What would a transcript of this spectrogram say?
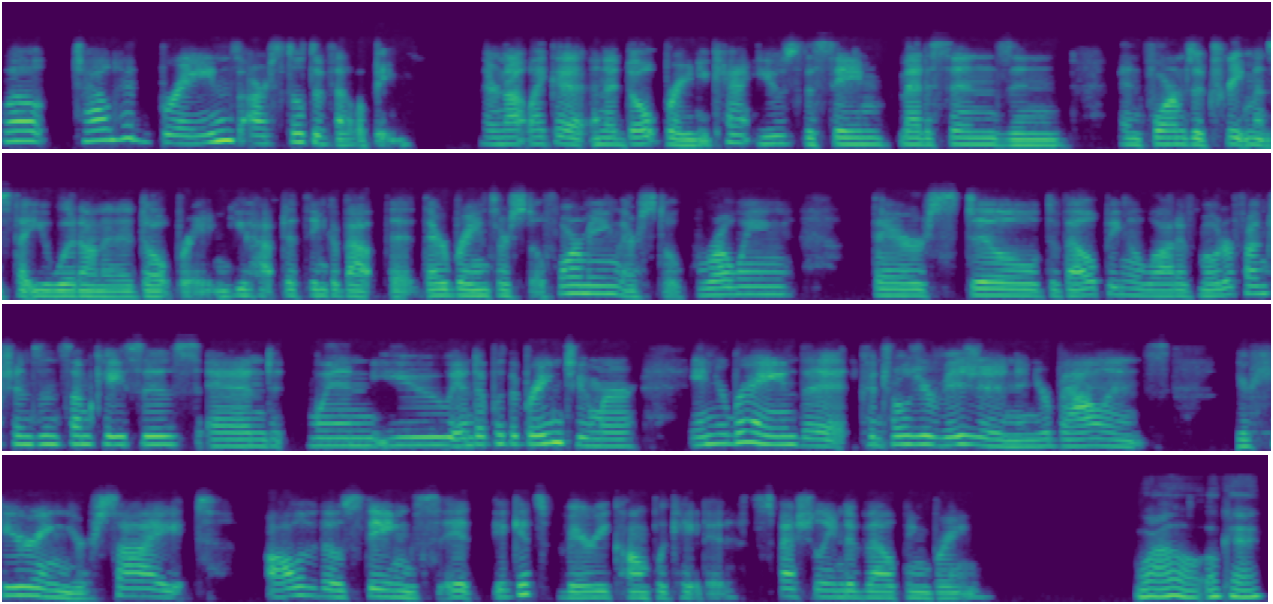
Well, childhood brains are still developing. They're not like a, an adult brain. You can't use the same medicines and and forms of treatments that you would on an adult brain. You have to think about that their brains are still forming, they're still growing, they're still developing a lot of motor functions in some cases. And when you end up with a brain tumor in your brain that controls your vision and your balance, your hearing, your sight, all of those things, it, it gets very complicated, especially in developing brain. Wow. Okay.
